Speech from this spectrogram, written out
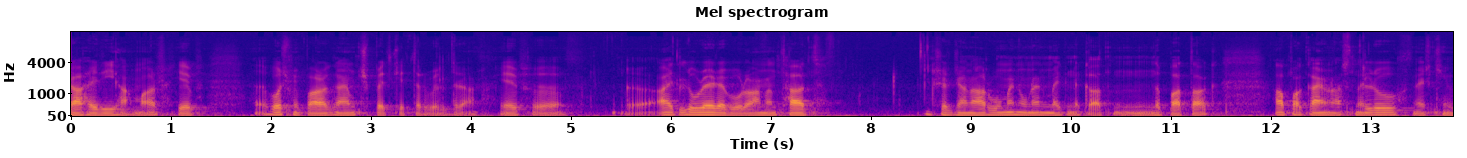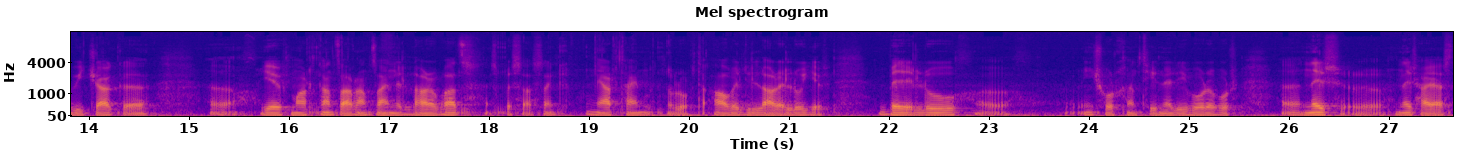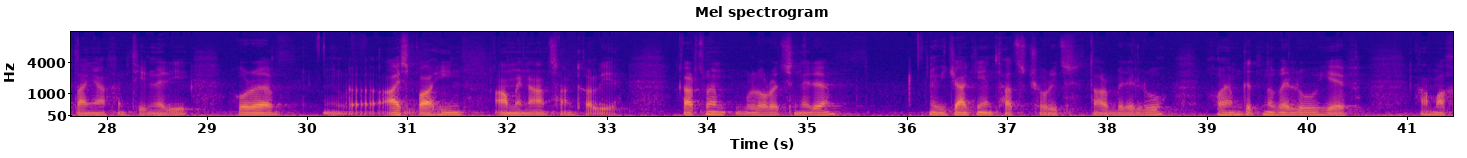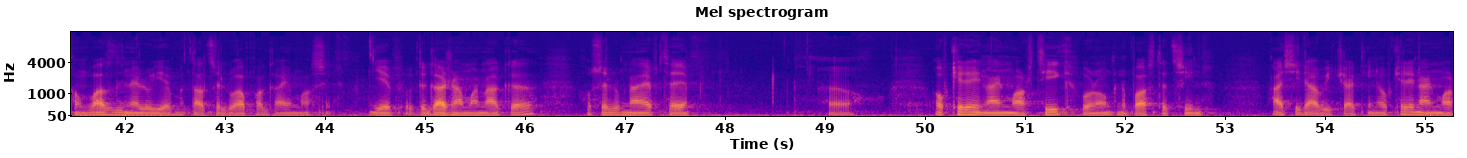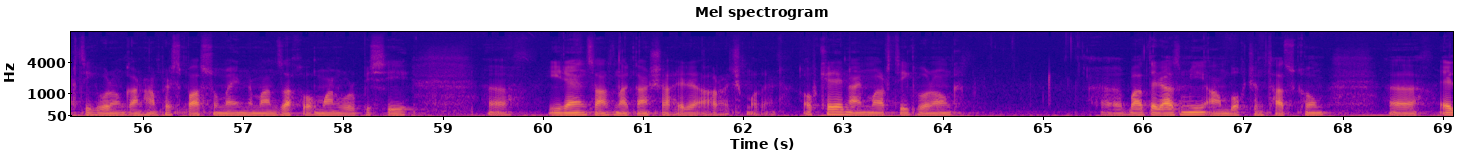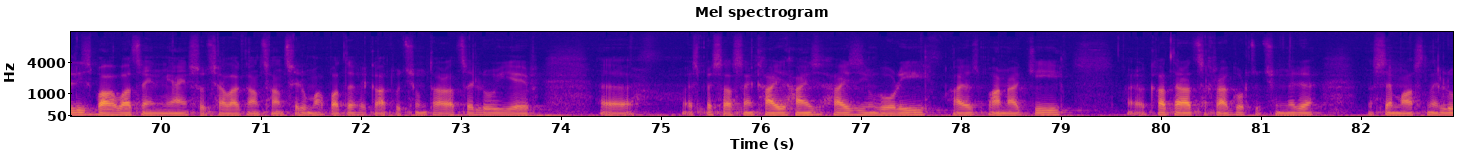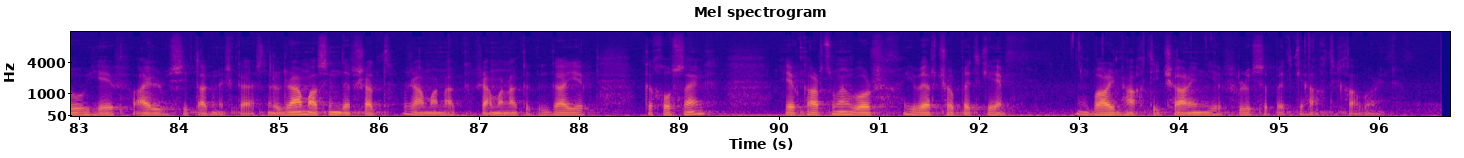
շահերի համար եւ ոչ մի պարագայում չպետք է տրվել դրան եւ այդ լուրերը, որ անընդհատ շրջանառվում են, ունեն մեկ նկատ նպատակ ապակայունացնելու ներքին վիճակը եւ մարդկանց առանցայնել լարված, այսպես ասենք, նյարդային մտնոլորտը ավելի լարելու եւ բերելու ինչ որ խնդիրների, որը որ ներ ներ հայաստանյան խնդիրների, որը այս պահին ամենաանցանկալի է։ Կարծում եմ լորեցիները վիճակի ընթաց չորից տարբերելու, խոհեմ գտնվելու եւ համախմբված լինելու եւ մտածելու ապագայի մասին։ Եվ կգա ժամանակը խոսելու նաեւ թե ովքեր են այն մարդիկ, որոնք նպաստեցին այս իրավիճակին, ովքեր են այն մարդիկ, որոնք անհամբեր սպասում էին նման ձախողման, որպիսի իրենց անձնական շահերը առաջ մղեն։ Ովքեր են այն մարդիկ, որոնք պատերազմի ամբողջ ընթացքում ելի զբաղված էին միայն սոցիալական ցանցերում ապատեղեկատվություն տարածելու եւ այսպես ասենք հայ հայ հայ զինվորի հայոց բանակի կատարած սխրագործությունները նսեմացնելու եւ այլ լույսի տակ ներկայացնել։ Դրա մասին դեռ շատ ժամանակ ժամանակը կգա եւ կխոսենք եւ կարծում եմ, որ ի վերջո պետք է բարին հաղթի չարին եւ լույսը պետք է հաղթի խավարին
